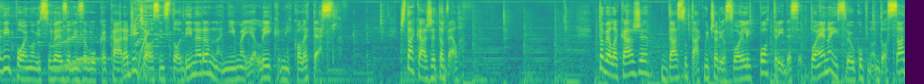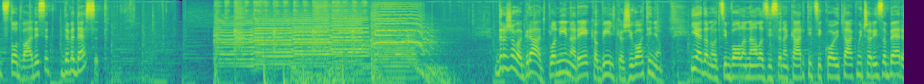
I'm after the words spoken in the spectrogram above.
Svi pojmovi su vezani za Vuka Karadžića, osim 100 dinara, na njima je lik Nikole Tesla. Šta kaže tabela? Tabela kaže da su takmičari osvojili po 30 poena i sve ukupno do sad 120-90. Država, grad, planina, reka, biljka, životinja. Jedan od simbola nalazi se na kartici koju takmičar izabere.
